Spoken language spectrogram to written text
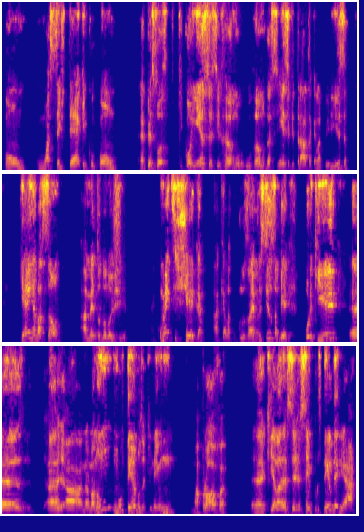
com um assistente técnico, com é, pessoas que conheçam esse ramo, o ramo da ciência que trata aquela perícia, que é em relação à metodologia. Como é que se chega àquela conclusão? É preciso saber, porque é, a, a, nós não, não, temos aqui nenhuma prova é, que ela seja 100%, nem o DNA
